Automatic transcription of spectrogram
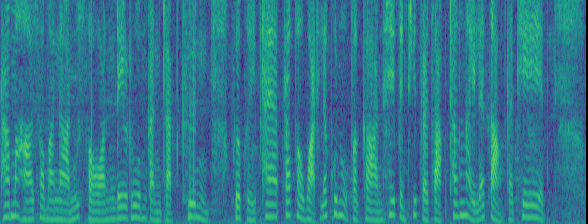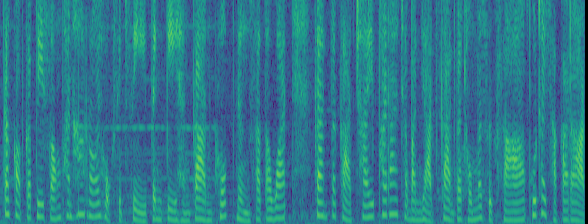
พระมหาสมณานุสรณ์ได้ร่วมกันจัดขึ้น เพื่อเผยแพร่พระประวัติและคุณอุปการให้เป็นที่ประจักษ์ทั้งในและต่างประเทศ ประกอบกับปี 2564 เป็นปีแห่งการครบหนึ่งศตวรรษ การประกาศใช้พระราชบัญญัติการประถมศึกษา พุทธศักราช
